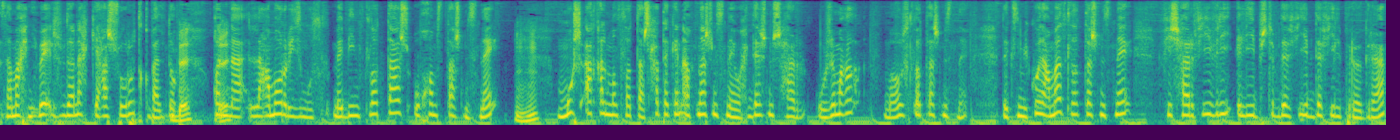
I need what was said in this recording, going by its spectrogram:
سامحني باقي نبدا نحكي على الشروط قبل باهي، قلنا العمر يلزموا ما بين 13 و 15 سنه. مش أقل من 13 حتى كان 12 سنه و11 شهر وجمعة ماهوش 13 سنه لازم يكون عمل 13 سنه في شهر فيفري اللي باش تبدأ فيه يبدأ فيه ال programme.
